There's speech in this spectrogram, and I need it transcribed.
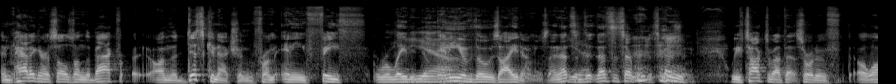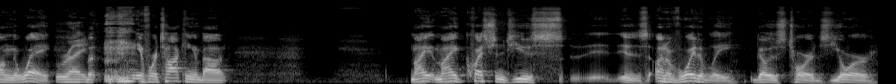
and patting ourselves on the back on the disconnection from any faith related yeah. to any of those items. And that's yeah. a, that's a separate discussion. We've talked about that sort of along the way. Right. But if we're talking about my my question to you is unavoidably goes towards your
